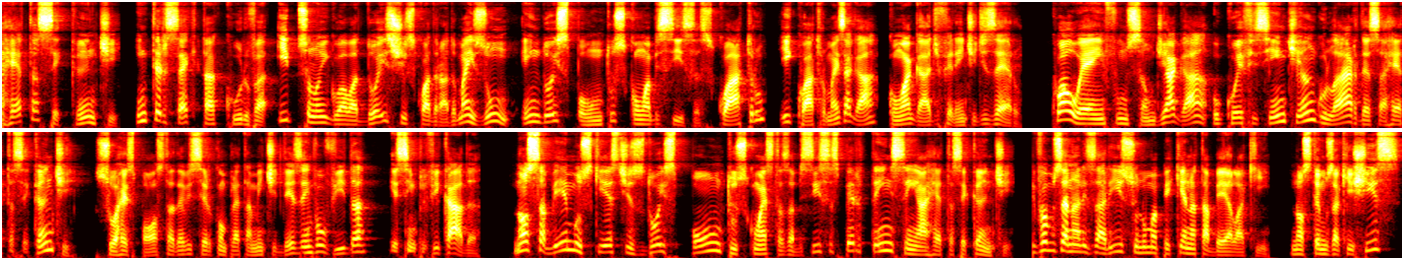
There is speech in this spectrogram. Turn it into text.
reta secante intersecta a curva y igual a 2x² mais 1 em dois pontos com abscissas 4 e 4 mais h, com h diferente de zero. Qual é, em função de h, o coeficiente angular dessa reta secante? Sua resposta deve ser completamente desenvolvida e simplificada. Nós sabemos que estes dois pontos com estas abscissas pertencem à reta secante. E vamos analisar isso numa pequena tabela aqui. Nós temos aqui x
